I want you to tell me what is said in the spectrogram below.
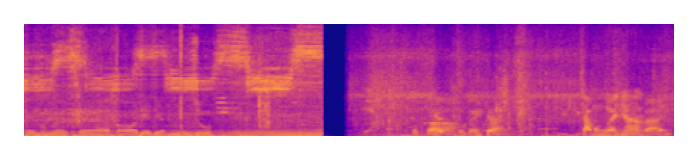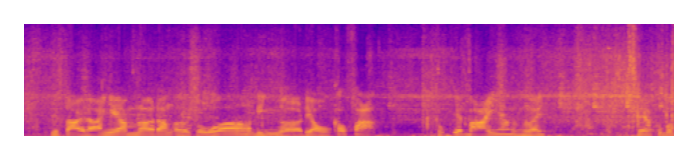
thì mọi người sẽ có địa điểm nhảy dù. Một cánh trải. Chào mọi người nhá. Hiện tại là anh em là đang ở số đỉnh ờ, đèo Khao Phạ thuộc Yên Bái nhá mọi người. Đây là khu vực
